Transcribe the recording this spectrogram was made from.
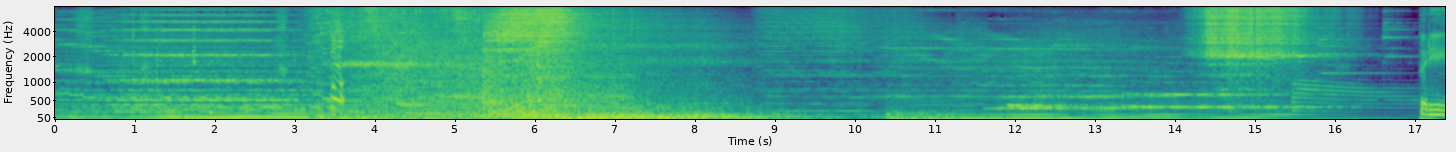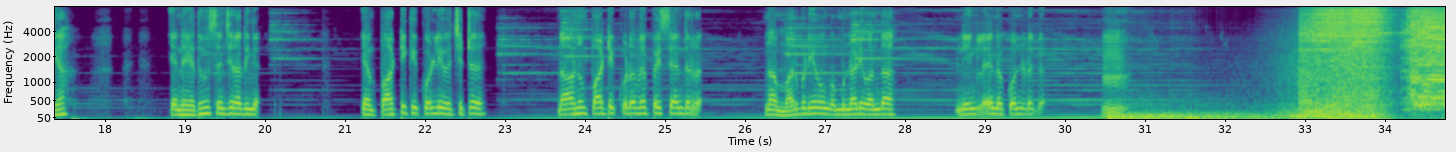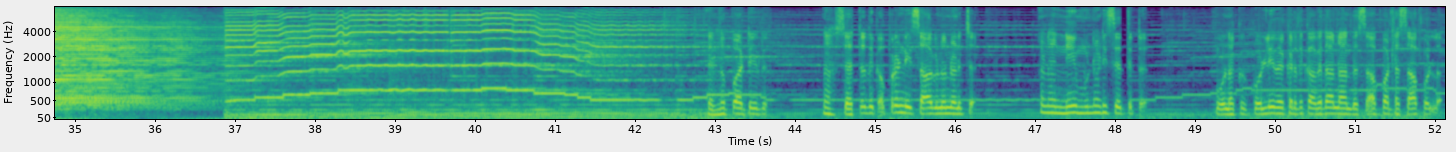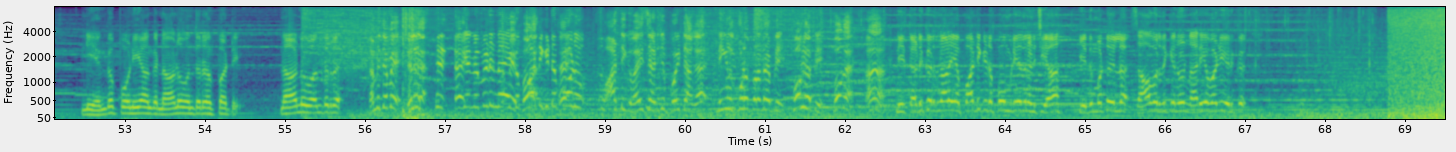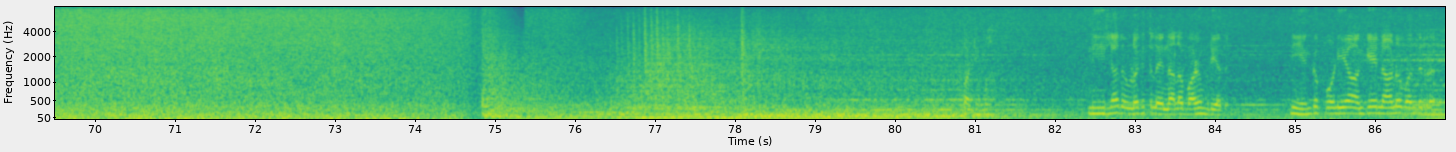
பெரியய்யா? என்னை எதுவும் செஞ்சிடாதீங்க என் பாட்டிக்கு கொல்லி வச்சுட்டு நானும் பாட்டி கூடவே போய் சேர்ந்துடுறேன் நான் மறுபடியும் உங்க முன்னாடி வந்தா நீங்களே என்னை கொன்னுடுங்க. ம். என்ன பாட்டி இது? நான் செத்ததுக்கு அப்புறம் நீ சாகணும்னு நினைச்ச ஆனா நீ முன்னாடி செத்துட்ட உனக்கு கொல்லி வைக்கிறதுக்காக தான் நான் அந்த சாப்பாட்டை சாப்பிடல. நீ எங்க போனியோ அங்க நானும் வந்துடுறேன் பாட்டி. நானும் வந்துடுறேன். தம்பி தம்பி என்ன விடு நான் எங்க பாட்டி கிட்ட ஏய், போகணும் பாட்டிக்கு வயசு அடிச்சு போயிட்டாங்க. நீங்களும் கூட போறா எப்படி? போங்க அப்படி போங்க. நீ தடுக்கிறதுனால என் பாட்டி கிட்ட போக முடியாதுன்னு நினைச்சியா? இது மட்டும் இல்ல சாவறதுக்கு இன்னும் நிறைய வழி இருக்கு. நீ இல்லாத உலகத்துல என்னால வாழ முடியாது. நீ எங்க போனியோ அங்கேயே நானும் வந்துடுறேன்.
